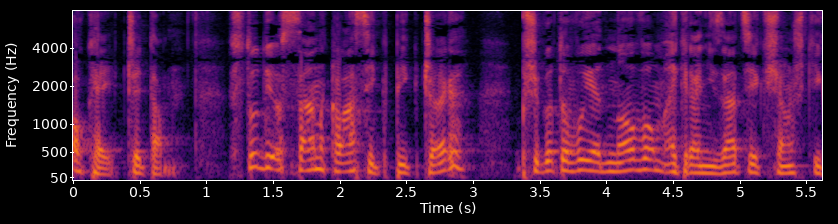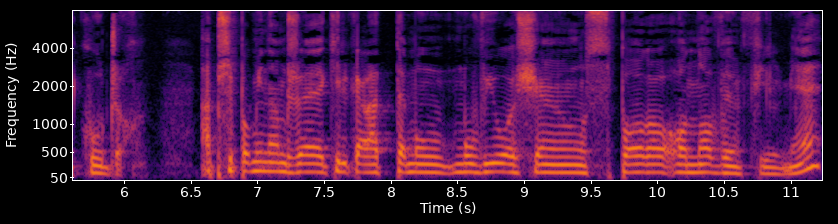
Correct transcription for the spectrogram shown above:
Okej, okay, czytam. Studio Sun Classic Picture przygotowuje nową ekranizację książki Cujo. A przypominam, że kilka lat temu mówiło się sporo o nowym filmie.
